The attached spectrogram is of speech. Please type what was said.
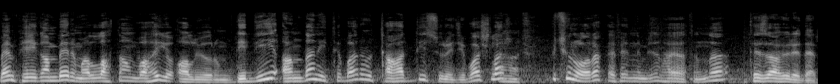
Ben peygamberim Allah'tan vahiy alıyorum dediği andan itibaren tahaddi süreci başlar. Evet. Bütün olarak Efendimizin hayatında tezahür eder.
